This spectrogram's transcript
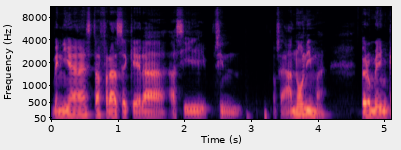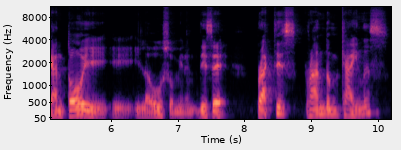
venía esta frase que era así, sin, o sea, anónima, pero me encantó y, la uso. Miren, dice, practice random kindness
